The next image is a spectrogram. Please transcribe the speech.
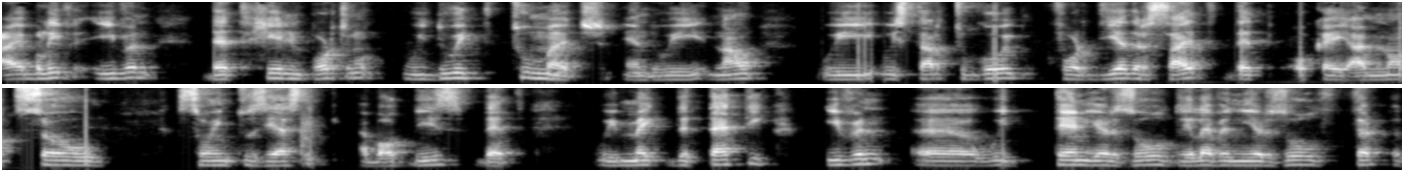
I believe even that here in Portugal we do it too much, and we now we we start to go for the other side. That okay, I'm not so so enthusiastic about this that we make the tactic even uh, with 10 years old 11 years old 30,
